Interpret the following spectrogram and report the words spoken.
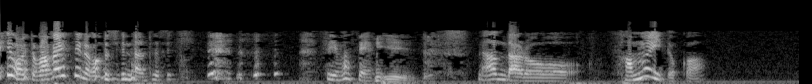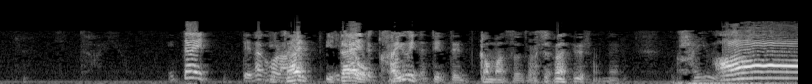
チゴの人馬鹿にしてるのかもしれない、私。すいません。いえいえなんだろう。寒いとか？痛いって、なんかほら。痛い、痛いを時かゆい寒って言って我慢するとかじゃないですもんね。かゆい。あ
